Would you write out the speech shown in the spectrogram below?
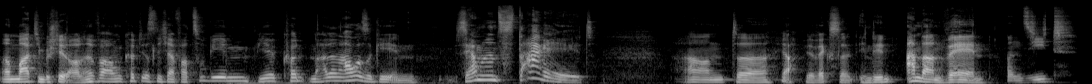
Und Martin besteht auch, ne? Warum könnt ihr es nicht einfach zugeben? Wir könnten alle nach Hause gehen. Sie haben einen Stargate. Und äh, ja, wir wechseln in den anderen Van. Man sieht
